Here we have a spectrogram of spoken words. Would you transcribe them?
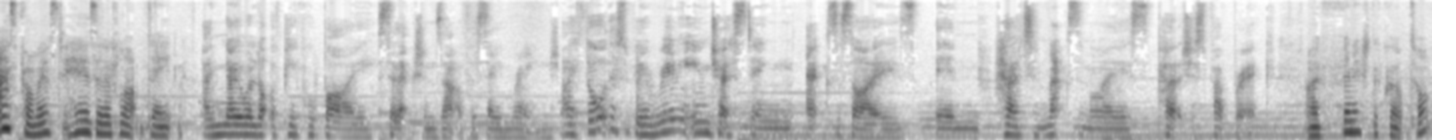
as promised, here's a little update. I know a lot of people buy selections out of the same range. I thought this would be a really interesting exercise in how to maximise purchased fabric. I've finished the quilt top,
